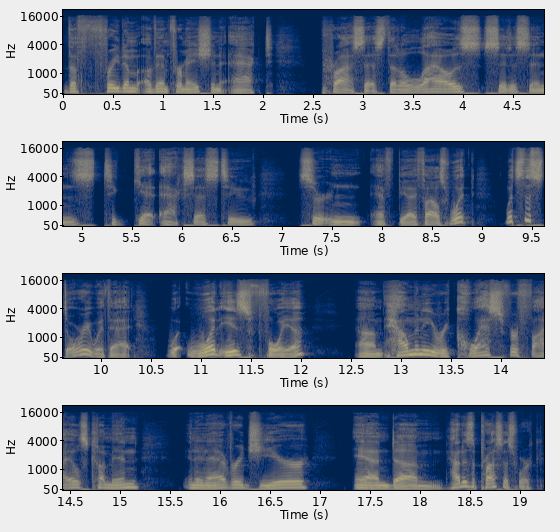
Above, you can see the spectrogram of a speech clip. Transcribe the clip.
the Freedom of Information Act process that allows citizens to get access to certain FBI files. What what's the story with that? What what is FOIA? Um, how many requests for files come in in an average year? And um, how does the process work?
